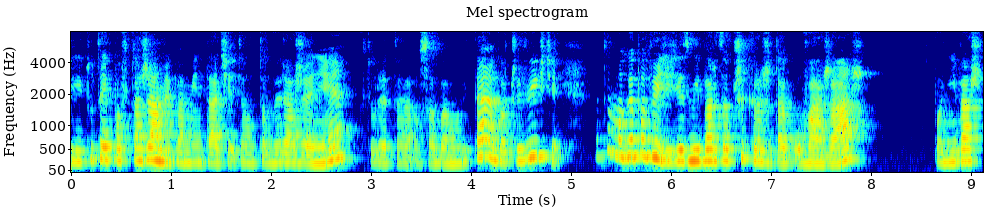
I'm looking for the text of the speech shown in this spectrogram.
Czyli tutaj powtarzamy, pamiętacie to, to wyrażenie, które ta osoba mówi, tak, oczywiście. No to mogę powiedzieć, jest mi bardzo przykro, że tak uważasz, ponieważ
